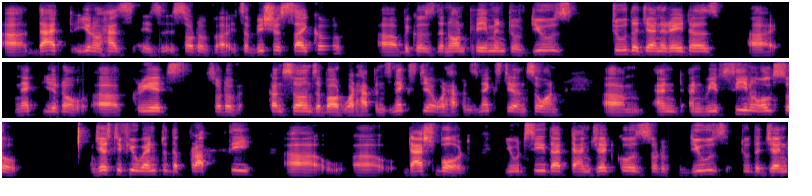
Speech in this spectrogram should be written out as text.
Uh, that you know has is, sort of uh, it's a vicious cycle uh, because the non-payment of dues to the generators, uh, you know creates sort of concerns about what happens next year, what happens next year, and so on. Um, and and we've seen also, just if you went to the PRAAPTI dashboard, you would see that Tangedco's sort of dues to the gen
